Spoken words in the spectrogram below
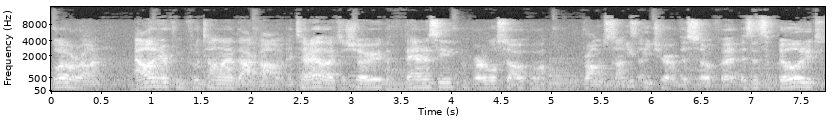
Hello everyone, Alan here from futonland.com and today I'd like to show you the Fantasy Convertible Sofa from Sunset. The feature of this sofa is its ability to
